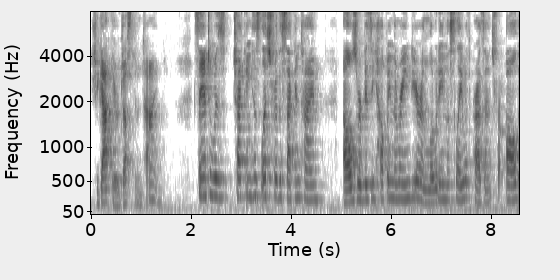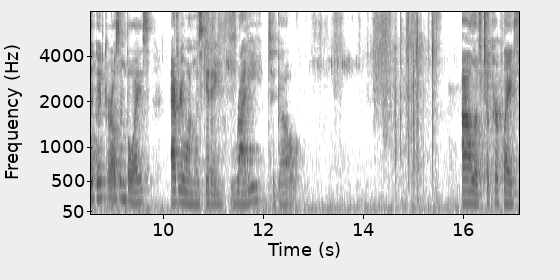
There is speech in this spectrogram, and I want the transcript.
She got there just in time. Santa was checking his list for the second time. Elves were busy helping the reindeer and loading the sleigh with presents for all the good girls and boys. Everyone was getting ready to go. Olive took her place.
